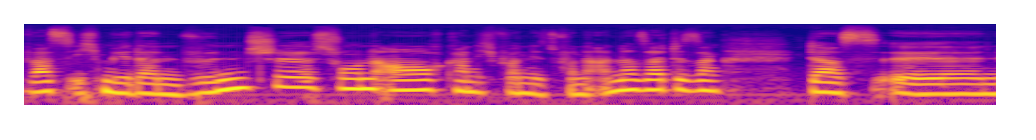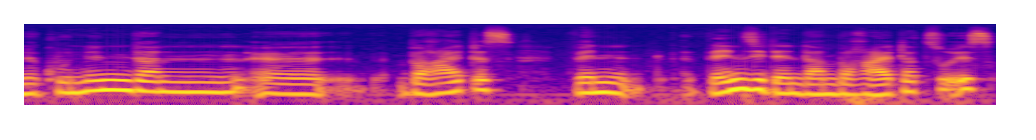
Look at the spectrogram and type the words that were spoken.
Was ich mir dann wünsche, schon auch, kann ich von jetzt von der anderen Seite sagen, dass äh, eine Kundin dann äh, bereit ist, wenn, wenn sie denn dann bereit dazu ist,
